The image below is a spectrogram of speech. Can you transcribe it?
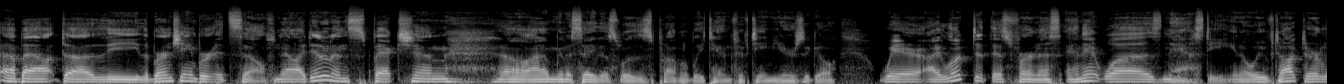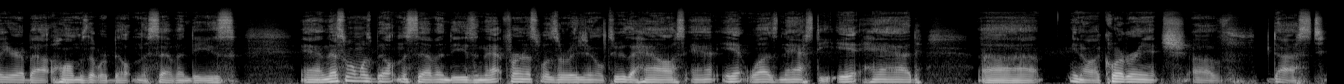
about uh, the the burn chamber itself. Now, I did an inspection. Oh, I'm going to say this was probably 10, 15 years ago, where I looked at this furnace and it was nasty. You know, we've talked earlier about homes that were built in the 70s. And this one was built in the 70s, and that furnace was original to the house, and it was nasty. It had, uh, you know, a quarter inch of dust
